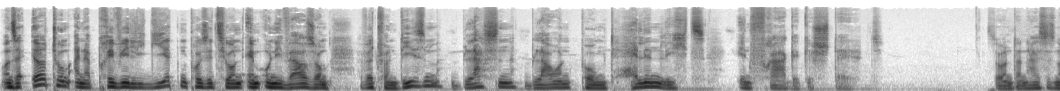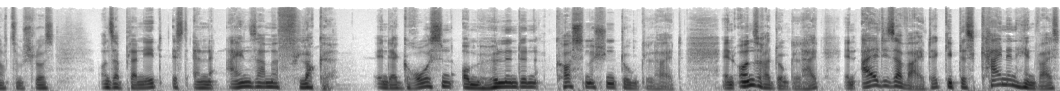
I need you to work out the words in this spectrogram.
unser Irrtum einer privilegierten Position im Universum wird von diesem blassen blauen Punkt hellen Lichts in Frage gestellt. So, und dann heißt es noch zum Schluss, unser Planet ist eine einsame Flocke in der großen, umhüllenden kosmischen Dunkelheit. In unserer Dunkelheit, in all dieser Weite, gibt es keinen Hinweis,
